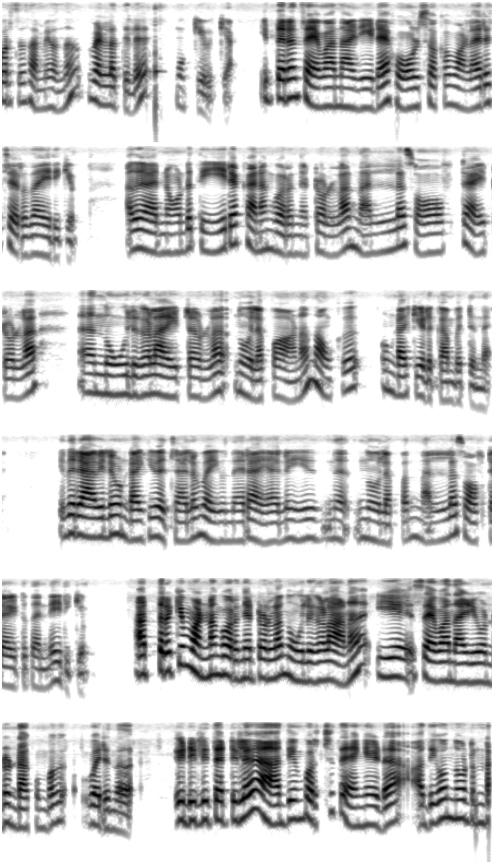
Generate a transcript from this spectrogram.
കുറച്ച് സമയം ഒന്ന് വെള്ളത്തിൽ മുക്കി വയ്ക്കുക ഇത്തരം സേവാനാഴിയുടെ ഹോൾസൊക്കെ വളരെ ചെറുതായിരിക്കും. അത് കാരണം കൊണ്ട് തീരെ കനം കുറഞ്ഞിട്ടുള്ള നല്ല സോഫ്റ്റ് ആയിട്ടുള്ള നൂലുകളായിട്ടുള്ള നൂലപ്പമാണ് നമുക്ക് ഉണ്ടാക്കിയെടുക്കാൻ പറ്റുന്നത് ഇത് രാവിലെ ഉണ്ടാക്കി വെച്ചാലും വൈകുന്നേരം ആയാലും ഈ നൂലപ്പം നല്ല സോഫ്റ്റ് ആയിട്ട് തന്നെ ഇരിക്കും. അത്രയ്ക്കും വണ്ണം കുറഞ്ഞിട്ടുള്ള നൂലുകളാണ് ഈ സേവാനാഴി കൊണ്ട് ഉണ്ടാക്കുമ്പോൾ വരുന്നത്. ഇഡ്ഡലി തട്ടിൽ ആദ്യം കുറച്ച് തേങ്ങ ഇടുക. അധികം ഒന്നും ഇടേണ്ട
